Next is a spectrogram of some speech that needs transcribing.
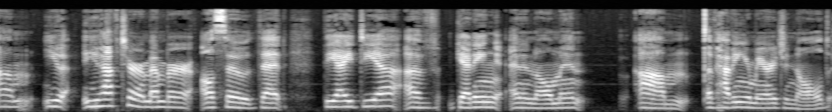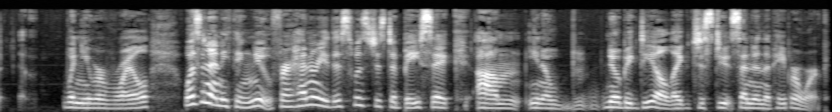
um, you you have to remember also that the idea of getting an annulment um, of having your marriage annulled when you were royal wasn't anything new for Henry. This was just a basic, um, you know, no big deal. Like just do send in the paperwork.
